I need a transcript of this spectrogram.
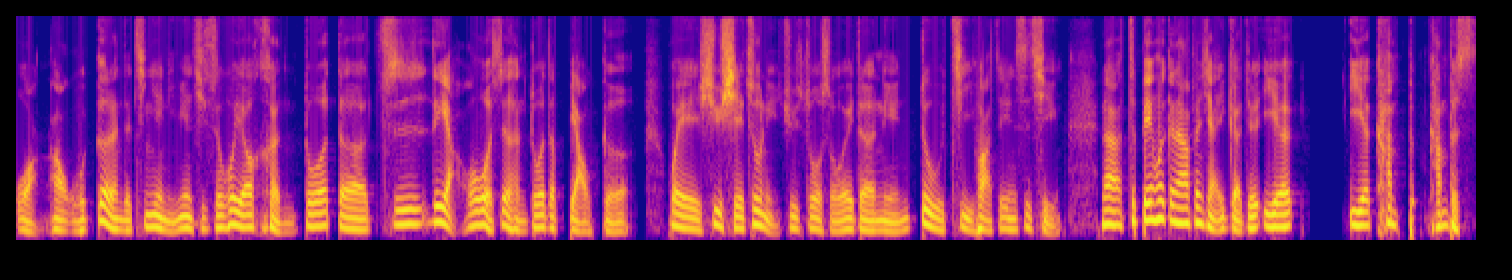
往啊、我个人的经验里面，其实会有很多的资料，或者是很多的表格，会去协助你去做所谓的年度计划这件事情。那这边会跟大家分享一个，就是 Year Year Compass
